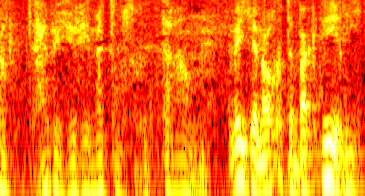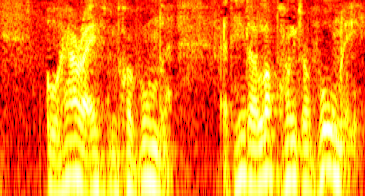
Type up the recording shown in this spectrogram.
Wat hebben jullie met ons gedaan? Weet je nog, de bacterie? O'Hara heeft hem gevonden. Het hele lab hangt er vol mee.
